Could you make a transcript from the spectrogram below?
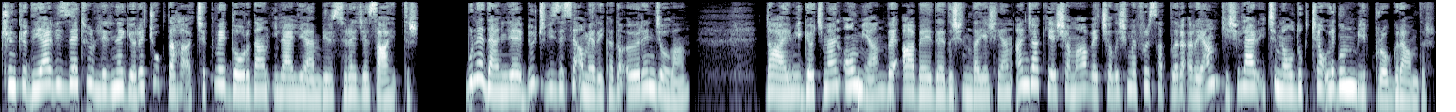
Çünkü diğer vize türlerine göre çok daha açık ve doğrudan ilerleyen bir sürece sahiptir. Bu nedenle E3 vizesi Amerika'da öğrenci olan, daimi göçmen olmayan ve ABD dışında yaşayan ancak yaşama ve çalışma fırsatları arayan kişiler için oldukça uygun bir programdır.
